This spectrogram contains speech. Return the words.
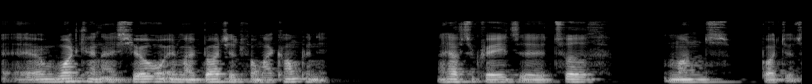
Uh, what can I show in my budget for my company? I have to create a twelve months budget.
